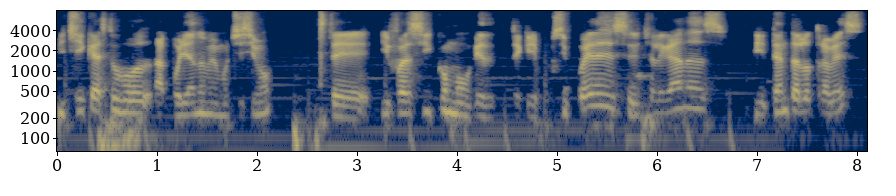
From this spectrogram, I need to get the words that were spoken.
mi chica estuvo apoyándome muchísimo. Este, y fue así como que, de que pues, si puedes, échale ganas, inténtalo otra vez.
